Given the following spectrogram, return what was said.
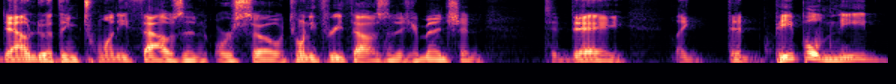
down to I think 20,000 or so, 23,000 as you mentioned today. Like that, people need.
